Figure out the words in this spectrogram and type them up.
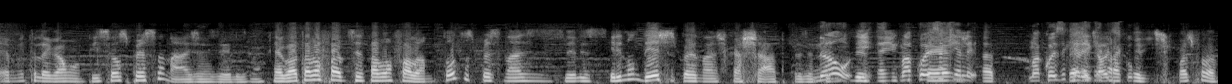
é, é muito legal One Piece é os personagens deles, né? É igual tava falando, vocês estavam falando, todos os personagens, eles. Ele não deixa os personagens ficar chato, por exemplo. Não, e uma coisa perde, que é le- sabe? Uma coisa que é a legal, desculpa. Pode falar.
